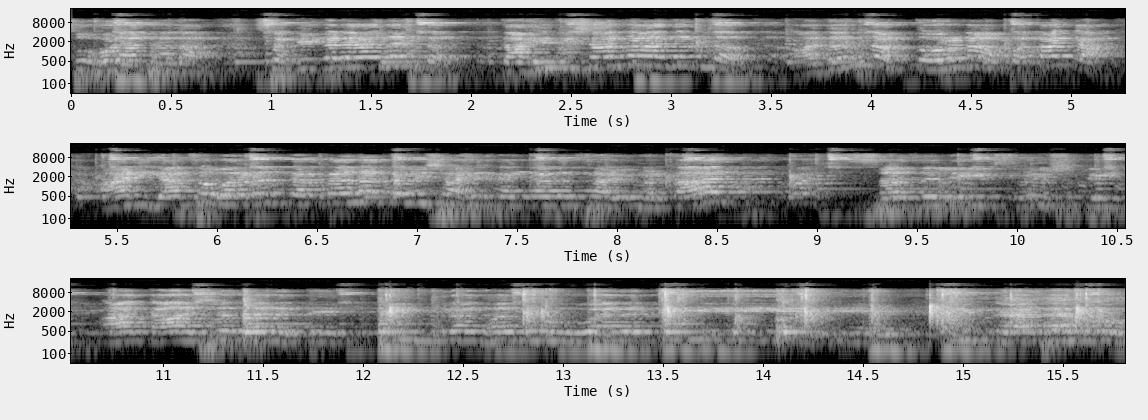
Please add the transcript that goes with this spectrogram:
सोहळा झाला. सगळीकडे आनंद काही दिशांना आनंद. आनंद तोरणा पताका. आणि याचं वर्णन करताना कवी शाहीर गंगाधर साळवी म्हणतात सजली सृष्टी आकाश धरती इंद्रधनु वरती इंद्रधनु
